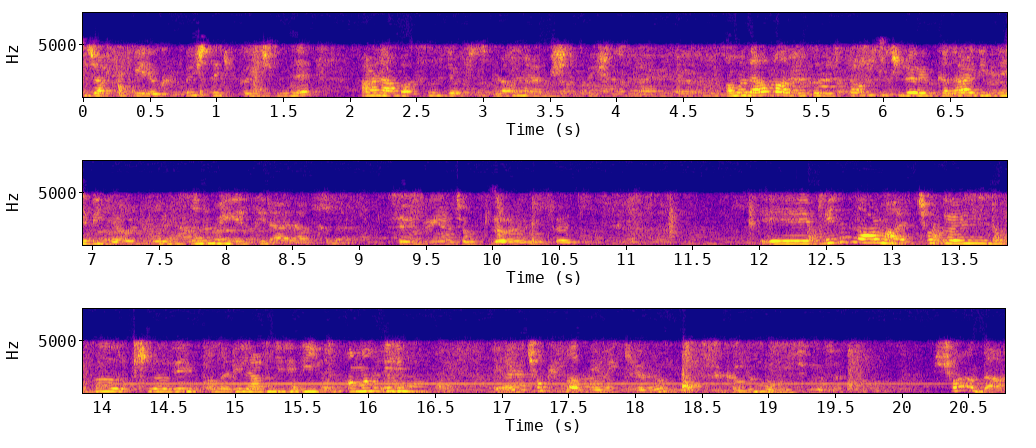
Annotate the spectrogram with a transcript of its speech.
sıcaklık geliyor 45 dakika içinde. Nereden baksanız 400 gram vermiştim 500 gram. Ama daha fazla kalırsam 1 kiloya kadar gidebiliyor. O insanın bünyesiyle alakalı. Senin bünyen çabuk kilo vermeye müsait mi? Ee, benim normal, çok öyle hızlı kilo verip alabilen biri değilim. Ama benim e, çok fazla yemek yiyorum. Sıkıldın mı onun içinde sen? Şu anda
